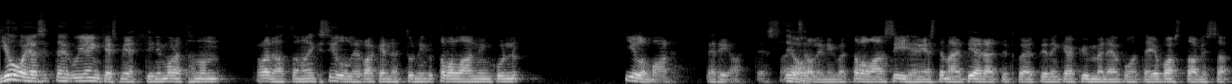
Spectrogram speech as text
Joo, ja sitten kun Jenkeissä miettii, niin monethan on radat on ainakin silloin rakennettu niin kuin tavallaan niin kuin ilmaan periaatteessa. Joo. se oli niin kuin, että tavallaan siihen, ja sitten mä en tiedä, että nyt kun ei tietenkään kymmenen vuotta ei ole vastaavissa,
